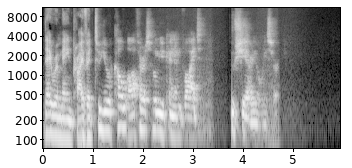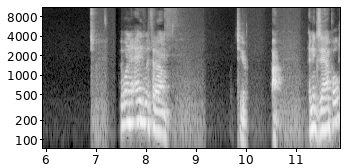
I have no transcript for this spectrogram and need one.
they remain private to your co-authors, whom you can invite to share your research. I want to end with um, here ah, an example.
